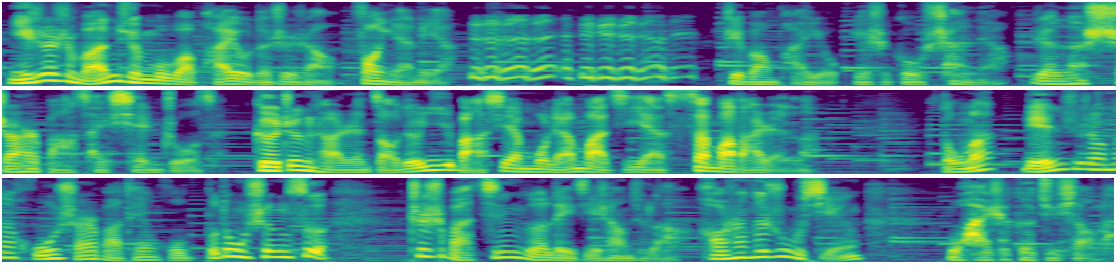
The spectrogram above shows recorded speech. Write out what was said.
你这是完全不把牌友的智商放眼里啊！这帮牌友也是够善良，忍了十二把才掀桌子，搁正常人早就一把羡慕，两把急眼，三把打人了。懂了，连续让他胡十二把天胡，不动声色，这是把金额累积上去了，好让他入刑。我还是格局小了。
